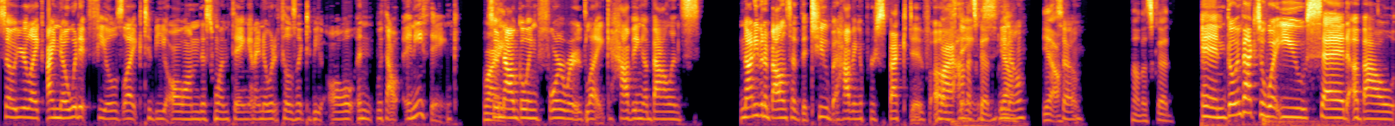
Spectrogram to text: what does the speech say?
So you're like, I know what it feels like to be all on this one thing, and I know what it feels like to be all and without anything. Right. So now going forward, like having a balance, not even a balance of the two, but having a perspective of Right. Oh, things. that's good. You Yeah. know? yeah. So No, that's good. and going back to what you said about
